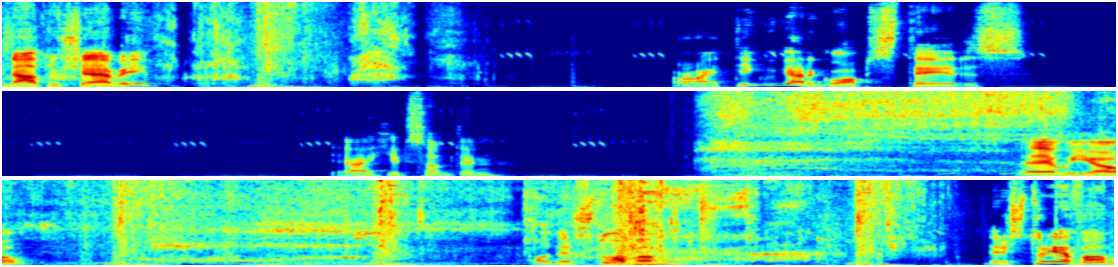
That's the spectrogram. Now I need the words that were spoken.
Not too shabby. Alright, I think we gotta go upstairs. Yeah, I hit something. There we go. Oh, there's two of them. There's three of them.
